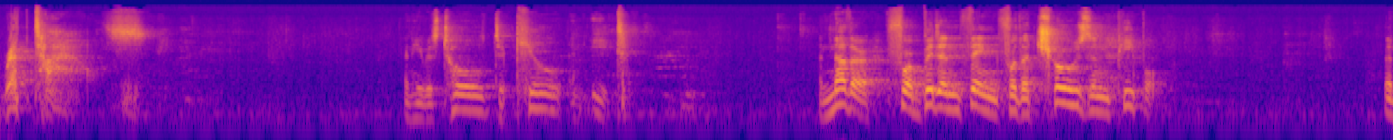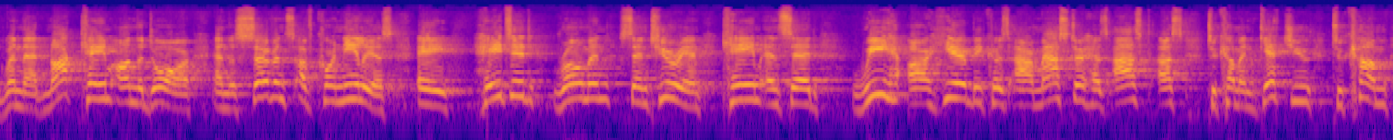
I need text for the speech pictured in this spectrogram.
reptiles and he was told to kill and eat. Another forbidden thing for the chosen people. That when that knock came on the door and the servants of Cornelius, a hated Roman centurion, came and said, We are here because our master has asked us to come and get you to come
